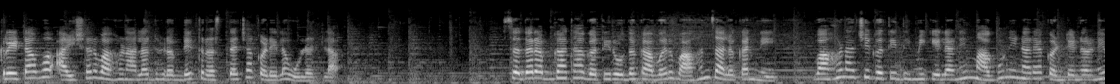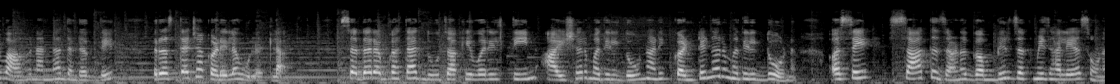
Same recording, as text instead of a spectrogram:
क्रेटा व आयशर वाहनाला धडक देत रस्त्याच्या कडेला उलटला. सदर अपघात हा गतिरोधकावर वाहन चालकांनी वाहनाची गती धीमी केल्याने मागून येणाऱ्या कंटेनरने वाहनांना धडक देत रस्त्याच्या कडेला उलटला. सदर अपघातात दुचाकीवरील तीन आयशरमधील दोन आणि कंटेनरमधील दोन असे सात जण गंभीर जखमी झाले असून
